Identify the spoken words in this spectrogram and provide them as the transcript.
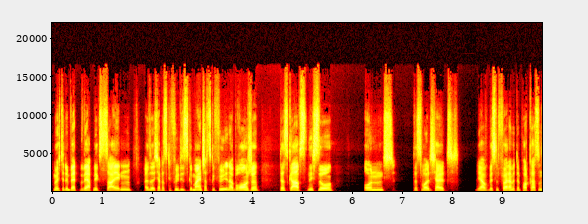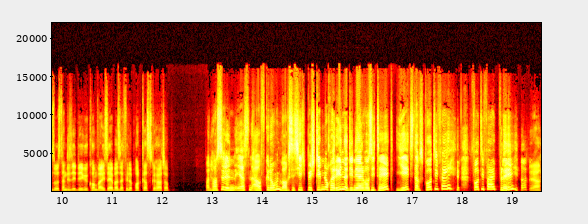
möchte dem Wettbewerb nichts zeigen. Also ich habe das Gefühl, dieses Gemeinschaftsgefühl in der Branche, das gab es nicht so. Und das wollte ich halt ja, ein bisschen fördern mit dem Podcast und so ist dann diese Idee gekommen, weil ich selber sehr viele Podcasts gehört habe. Wann hast du den ersten aufgenommen? Magst du sich bestimmt noch erinnern? Die Nervosität jetzt auf Spotify, Spotify Play? Ja,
